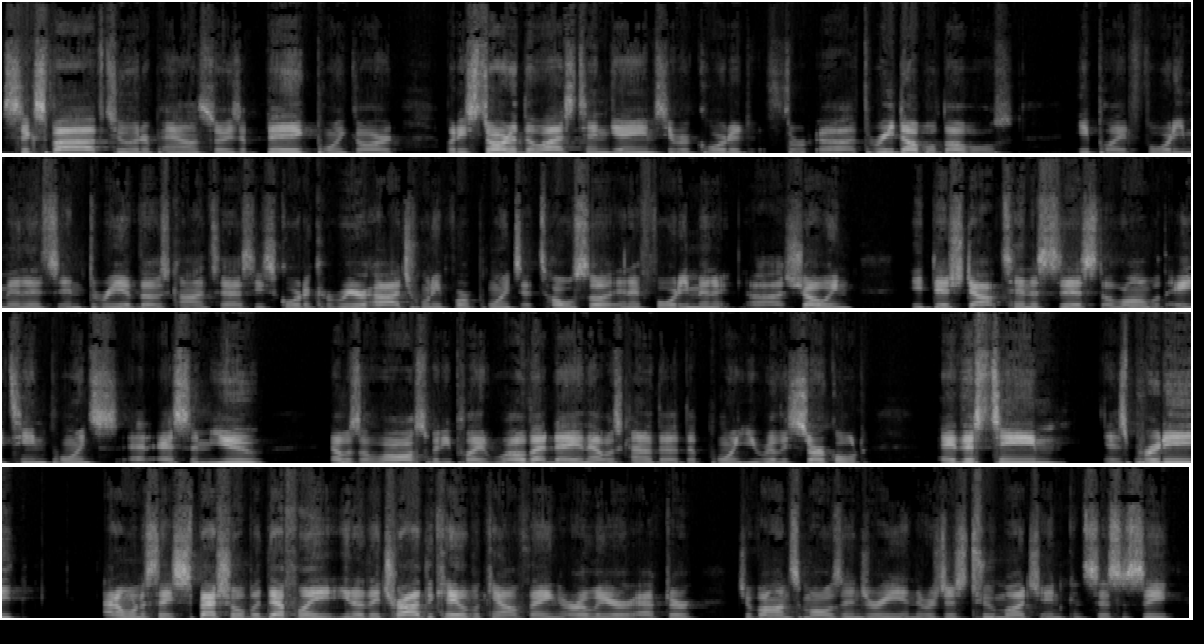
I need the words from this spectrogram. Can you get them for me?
6'5, 200 pounds. So he's a big point guard. But he started the last 10 games. He recorded th- uh, three double doubles. He played 40 minutes in three of those contests. He scored a career high 24 points at Tulsa in a 40 minute uh, showing. He dished out 10 assists along with 18 points at SMU. That was a loss, but he played well that day. And that was kind of the, the point you really circled. Hey, this team is pretty, I don't want to say special, but definitely, you know, they tried the Caleb LeCount thing earlier after Javon Small's injury, and there was just too much inconsistency.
